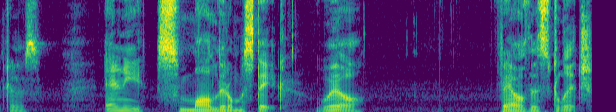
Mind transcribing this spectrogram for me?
Because any small little mistake will fail this glitch.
